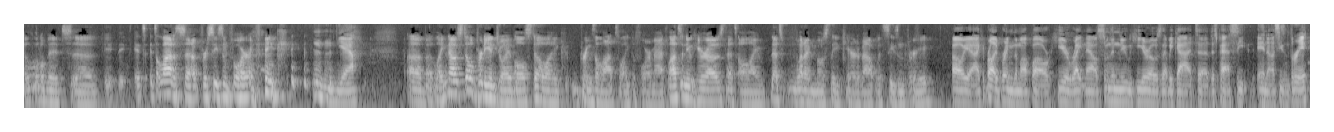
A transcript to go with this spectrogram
a little bit. Uh, it, it's it's a lot of setup for season four, I think. mm-hmm, yeah. Uh, but like no, still pretty enjoyable. Still like brings a lot to like the format. Lots of new heroes. That's all I. That's what I mostly cared about with season three. Oh yeah, I could probably bring them up uh, here right now. Some of the new heroes that we got uh, this past se- in uh, season three.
